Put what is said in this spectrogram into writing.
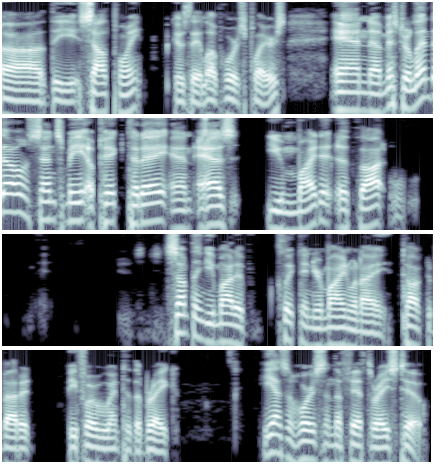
the South Point because they love horse players. And uh, Mr. Lindo sends me a pic today, and as you might have thought, something you might have clicked in your mind when I talked about it before we went to the break. He has a horse in the fifth race, too.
